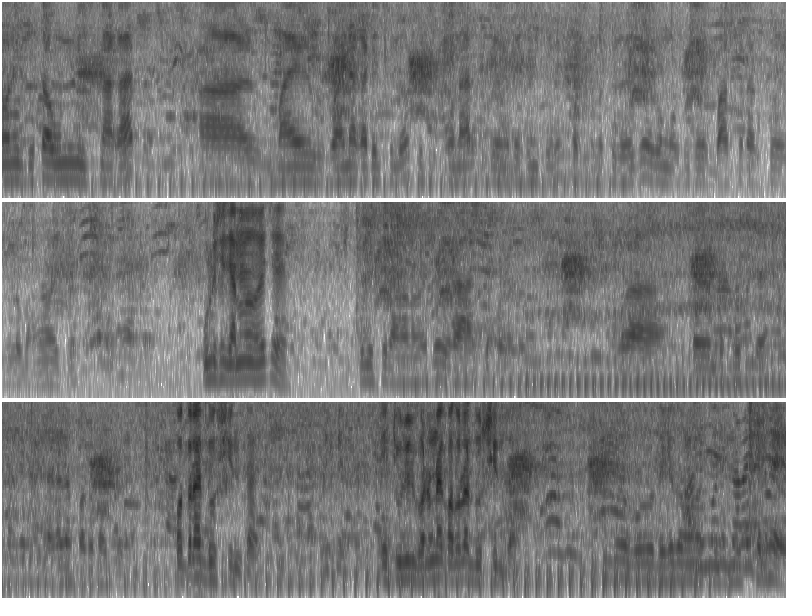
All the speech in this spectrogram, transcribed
অনেক দুটা উনিশ নাগাদ। আর মায়ের গয়নাকাটি ছিল কিছু সোনার কিছু ইমিটেশন ছিল সবগুলো চুরি হয়েছে এবং ওষুধের বাক্স টাক্স এগুলো ভাঙা হয়েছে। পুলিশে জানানো হয়েছে? পুলিশকে জানানো হয়েছে ওরা আসছে পরে। ওরা তদন্ত করছে দেখা যাক কতটা। কতটা দুশ্চিন্তায় এই চুরির ঘটনায় কতটা দুশ্চিন্তা? বলব দেখে তো হয়ে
